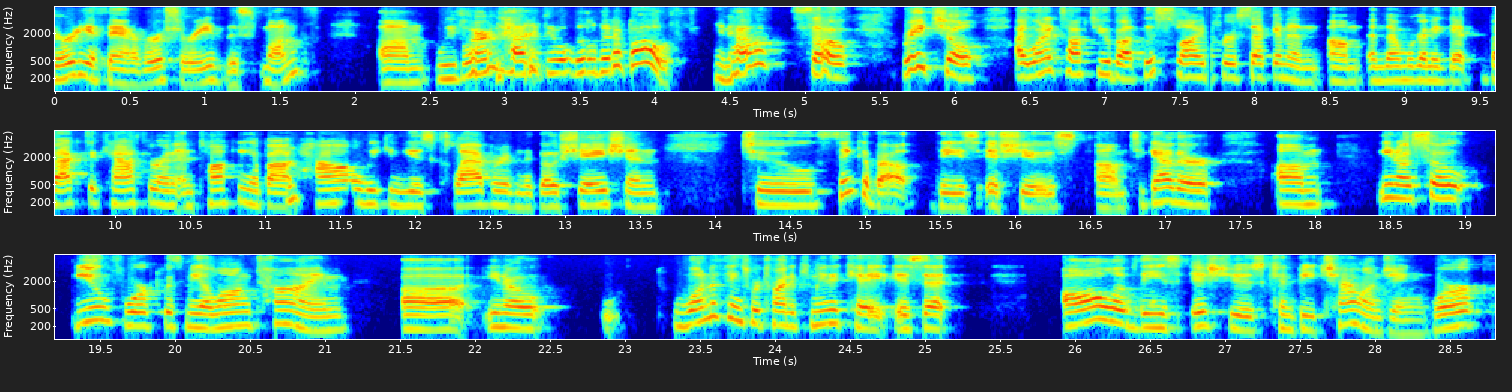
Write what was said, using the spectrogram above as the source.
30th anniversary this month, um, we've learned how to do a little bit of both, you know? So Rachel, I want to talk to you about this slide for a second and, um, and then we're going to get back to Catherine and talking about how we can use collaborative negotiation to think about these issues um, together. Um, you know, so you've worked with me a long time. Uh, you know, one of the things we're trying to communicate is that all of these issues can be challenging, work,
